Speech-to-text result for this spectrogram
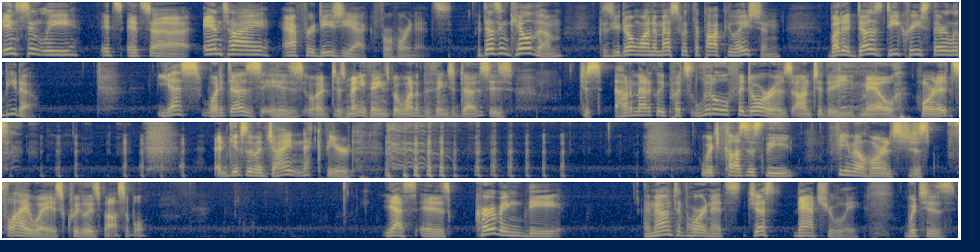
instantly it's it's a anti-aphrodisiac for hornets. It doesn't kill them because you don't want to mess with the population, but it does decrease their libido. Yes, what it does is, well, it does many things, but one of the things it does is just automatically puts little fedoras onto the male hornets and gives them a giant neck beard, which causes the female hornets to just fly away as quickly as possible. Yes, it is curbing the amount of hornets just naturally, which is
